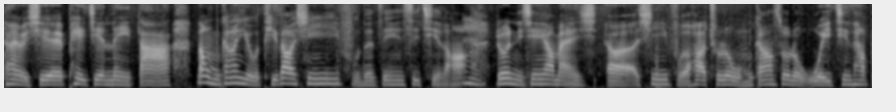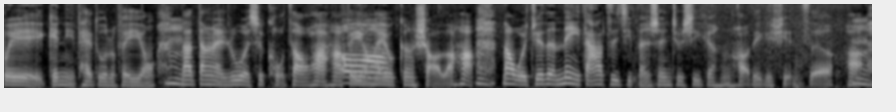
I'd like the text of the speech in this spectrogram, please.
它有一些配件内搭。嗯、那我们刚刚有提到新衣服的这件事情了啊。嗯、如果你今天要买呃新衣服的话，除了我们刚刚说的围巾，它不会给你太多的费用。嗯、那当然，如果是口罩的话，哈费用还有更少了哈。哦、那我觉得内搭自己本身就是一个很好的一个选择哈。嗯、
